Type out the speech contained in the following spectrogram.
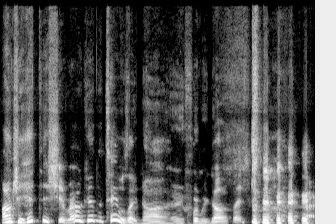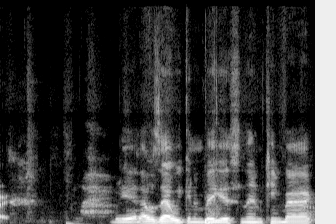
why don't you hit this shit, bro? Get on the table. He was like, nah, it ain't for me, dog. Like, But yeah, that was that weekend in Vegas, and then came back.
